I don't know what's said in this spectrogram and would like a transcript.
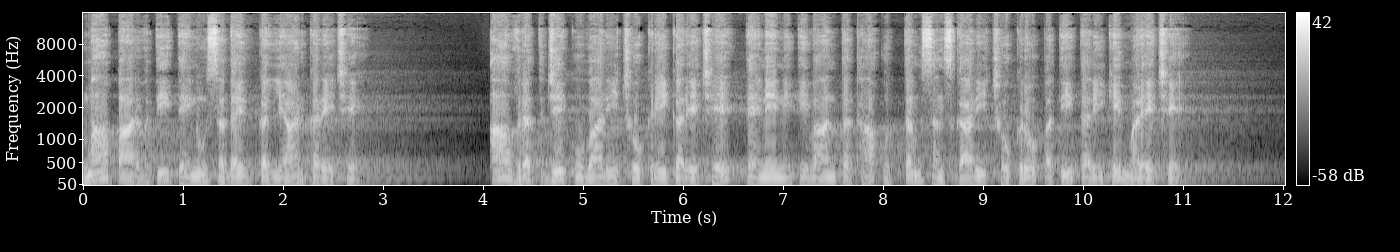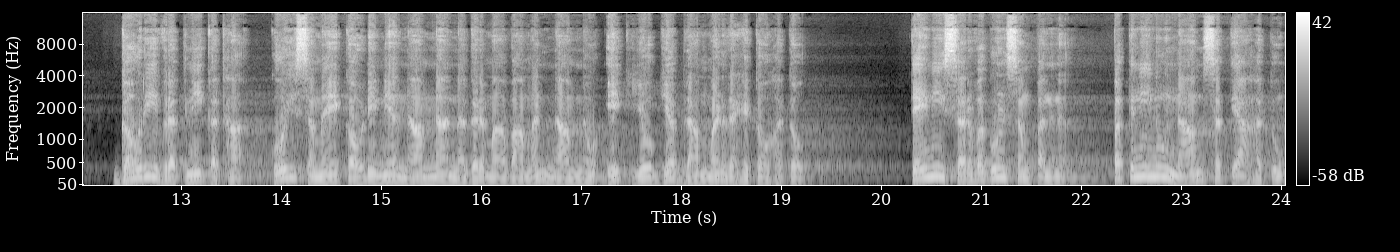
માં પાર્વતી તેનું સદૈવ કલ્યાણ કરે છે. આ વ્રત જે કુંવારી છોકરી કરે છે તેને નીતિવાન તથા ઉત્તમ સંસ્કારી છોકરો પતિ તરીકે મળે છે. ગૌરી વ્રતની કથા કોઈ સમયે કૌડિન્ય નામના નગરમાં વામન નામનો એક યોગ્ય બ્રાહ્મણ રહેતો હતો. તેની સર્વગુણ સંપન્ન, પત્નીનું નામ સત્યા હતું.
